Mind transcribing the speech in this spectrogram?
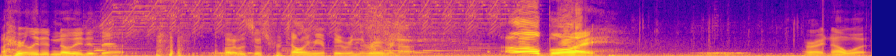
I really didn't know they did that. I thought it was just for telling me if they were in the room or not. Oh boy! Alright, now what?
